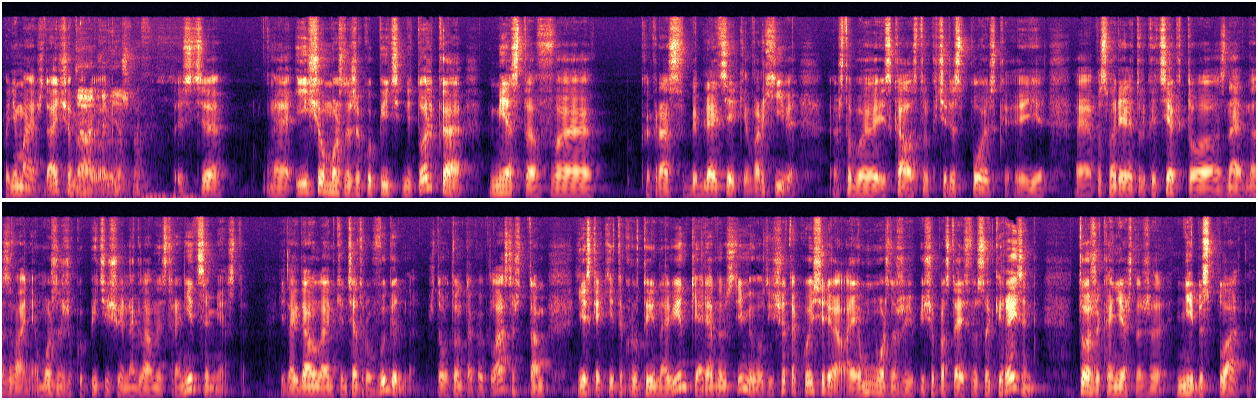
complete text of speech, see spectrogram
Понимаешь, да, о чем да, я говорю? Да, конечно. То есть, э, э, и еще можно же купить не только место в э, как раз в библиотеке, в архиве, чтобы искалось только через поиск, и э, посмотрели только те, кто знает название. Можно же купить еще и на главной странице место, и тогда онлайн-кинотеатру выгодно, что вот он такой классный, что там есть какие-то крутые новинки, а рядом с ними вот еще такой сериал, а ему можно же еще поставить высокий рейтинг, тоже, конечно же, не бесплатно.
